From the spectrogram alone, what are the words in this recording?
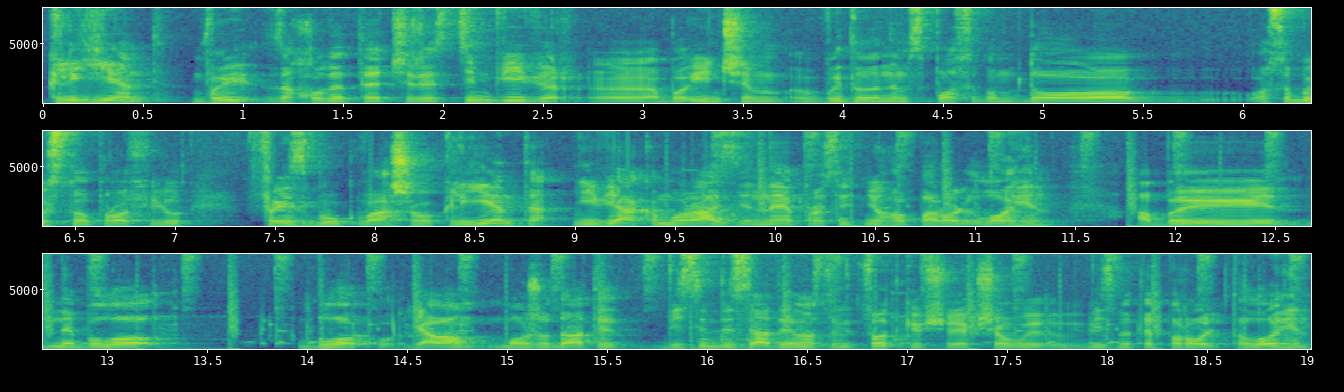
клієнт, ви заходите через TeamViewer е, або іншим видаленим способом до особистого профілю Facebook вашого клієнта, ні в якому разі не просіть нього пароль логін, аби не було блоку. Я вам можу дати 80-90%, що якщо ви візьмете пароль та логін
